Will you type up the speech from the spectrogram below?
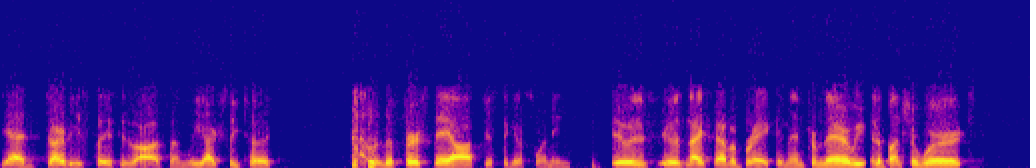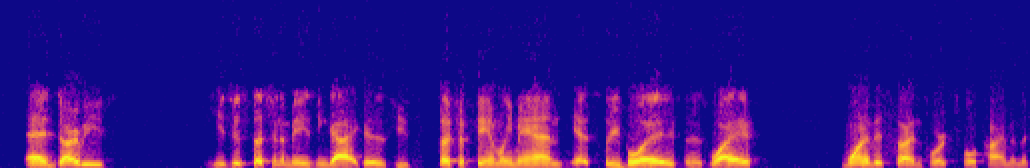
Yeah, Darby's place is awesome. We actually took the first day off just to go swimming. It was it was nice to have a break, and then from there we did a bunch of work. And Darby's he's just such an amazing guy because he's such a family man. He has three boys and his wife. One of his sons works full time in the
